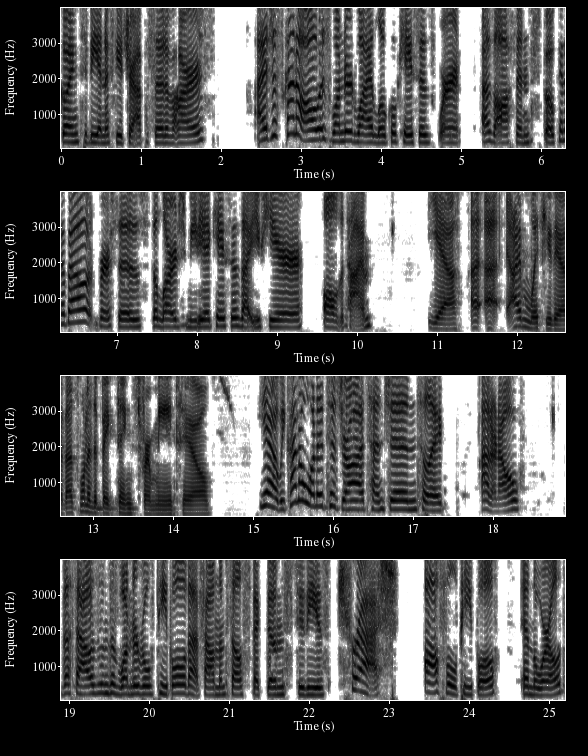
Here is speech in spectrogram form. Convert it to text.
going to be in a future episode of ours. I just kind of always wondered why local cases weren't as often spoken about versus the large media cases that you hear all the time. Yeah, I, I, I'm with you there. That's one of the big things for me too. Yeah, we kind of wanted to draw attention to like, I don't know, the thousands of wonderful people that found themselves victims to these trash, awful people in the world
